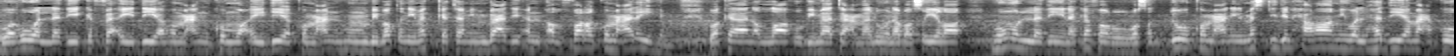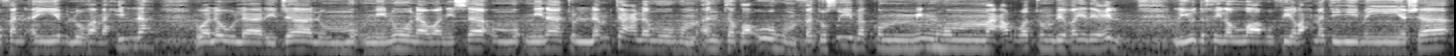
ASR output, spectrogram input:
وهو الذي كف أيديهم عنكم وأيديكم عنهم ببطن مكة من بعد أن أظفركم عليهم. وكان الله بما تعملون بصيرا. هم الذين كفروا وصدوكم عن المسجد الحرام والهدي معكوفا أن يبلغ محله. ولولا رجال مؤمنون ونساء مؤمنات لم تعلموهم أن تطؤوهم فتصيبكم منهم معرة بغير علم. ليدخل الله في رحمته من يشاء.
